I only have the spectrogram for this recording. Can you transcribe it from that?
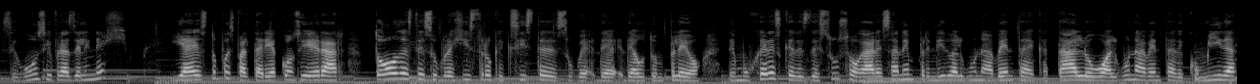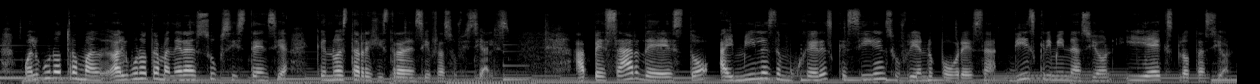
según cifras del INEGI. Y a esto pues faltaría considerar todo este subregistro que existe de, de, autoempleo, de mujeres que desde sus hogares han emprendido alguna venta de catálogo, alguna venta de comida o alguna otra, alguna otra manera de subsistencia que no está registrada en cifras oficiales. A pesar de esto, hay miles de mujeres que siguen sufriendo pobreza, discriminación y explotación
